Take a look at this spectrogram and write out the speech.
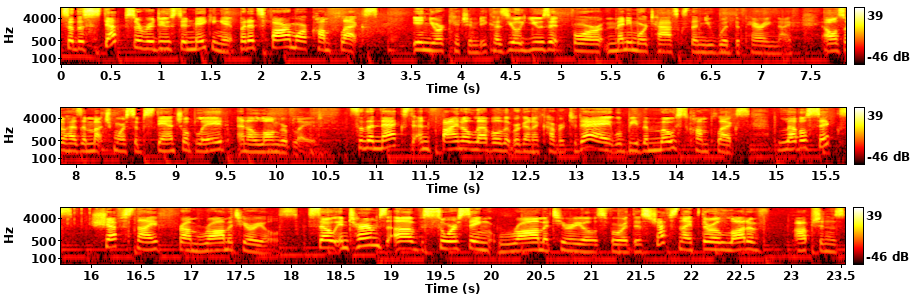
So the steps are reduced in making it, but it's far more complex in your kitchen because you'll use it for many more tasks than you would the paring knife. It also has a much more substantial blade and a longer blade. So the next and final level that we're going to cover today will be the most complex, level 6, chef's knife from raw materials. So in terms of sourcing raw materials for this chef's knife, there are a lot of options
